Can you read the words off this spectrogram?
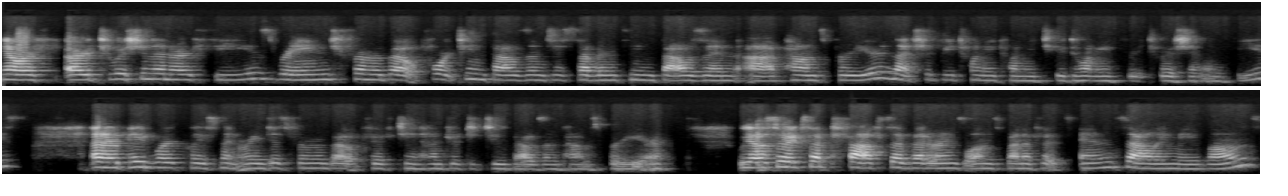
Now, our, our tuition and our fees range from about 14,000 to 17,000 uh, pounds per year, and that should be 2022-23 tuition and fees. And our paid work placement ranges from about 1,500 to 2,000 pounds per year. We also accept FAFSA Veterans Loans Benefits and Sallie Mae loans.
